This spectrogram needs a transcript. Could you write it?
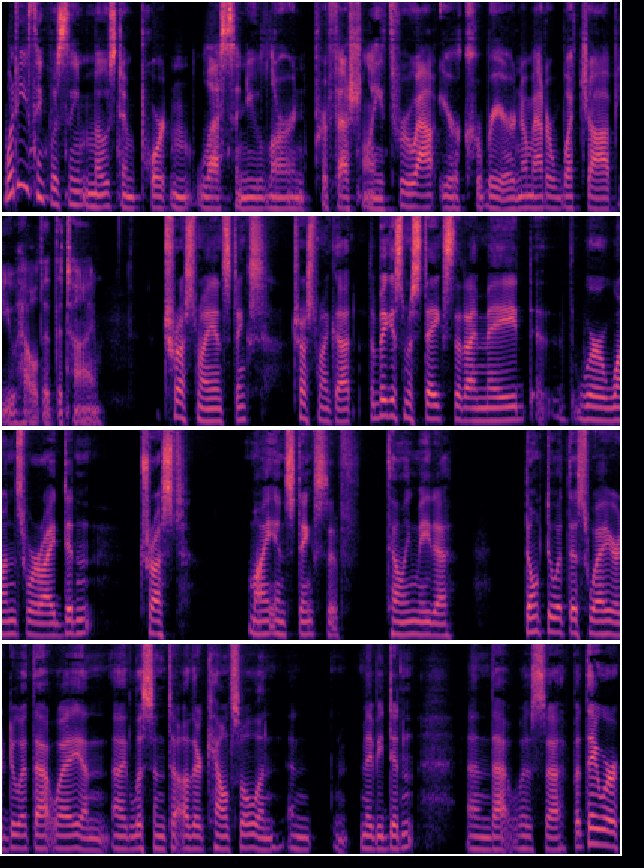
What do you think was the most important lesson you learned professionally throughout your career, no matter what job you held at the time? Trust my instincts, trust my gut. The biggest mistakes that I made uh, were ones where I didn't trust my instincts of telling me to don't do it this way or do it that way. And I listened to other counsel and, and maybe didn't. And that was, uh, but they were,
